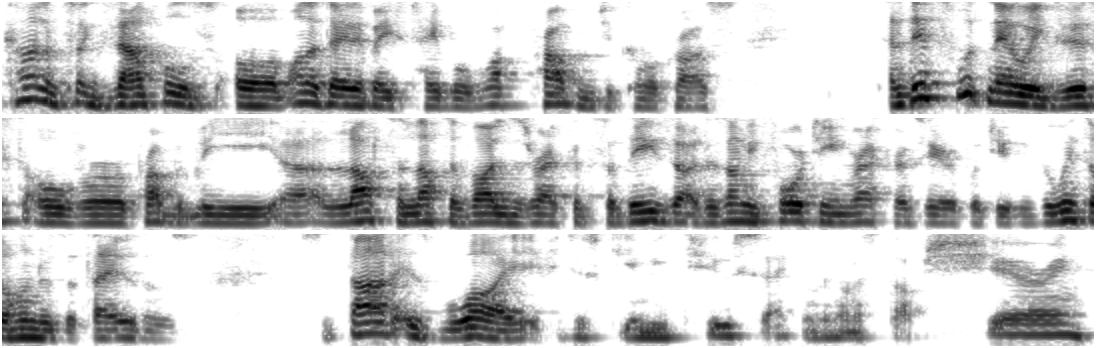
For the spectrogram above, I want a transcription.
kind of examples of on a database table, what problems you come across and this would now exist over probably uh, lots and lots of volumes records. So these are, there's only 14 records here, but you could go into hundreds of thousands. So that is why, if you just give me two seconds, I'm going to stop sharing.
